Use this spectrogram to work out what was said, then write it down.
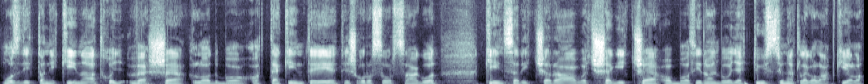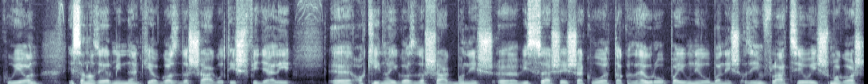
mozdítani Kínát, hogy vesse latba a tekintélyét, és Oroszországot kényszerítse rá, vagy segítse abba az irányba, hogy egy tűzszünet legalább kialakuljon, hiszen azért mindenki a gazdaságot is figyeli, a kínai gazdaságban is visszaesések voltak, az Európai Unióban is, az infláció is magas,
